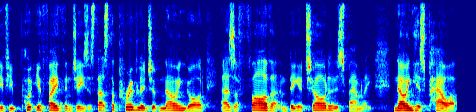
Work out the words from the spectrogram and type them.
if you put your faith in Jesus. That's the privilege of knowing God as a father and being a child in his family, knowing his power,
